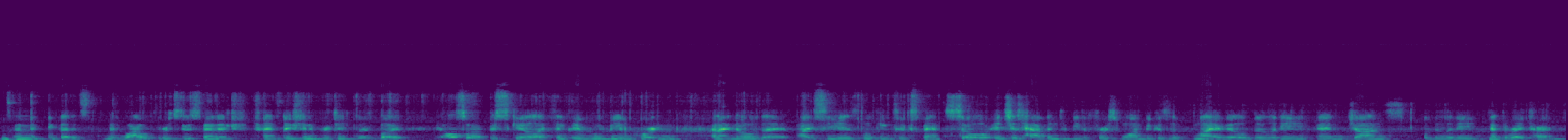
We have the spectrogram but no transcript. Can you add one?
And mm-hmm. I think that it's worthwhile to pursue Spanish translation in particular, but also at the scale, I think it would be important. And I know that IC is looking to expand. So it just happened to be the first one because of my availability and John's ability at the right time.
